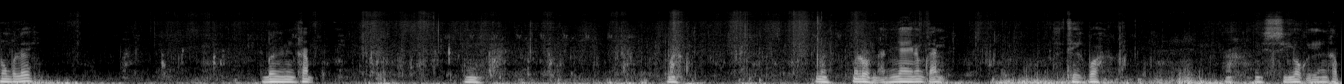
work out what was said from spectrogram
ลงไปเลย เบิ้งนี่ครับอืมมามึงมาหล่นอันใหญ่น้ำกันถือป่ะอะนี่สิยกเองครับ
